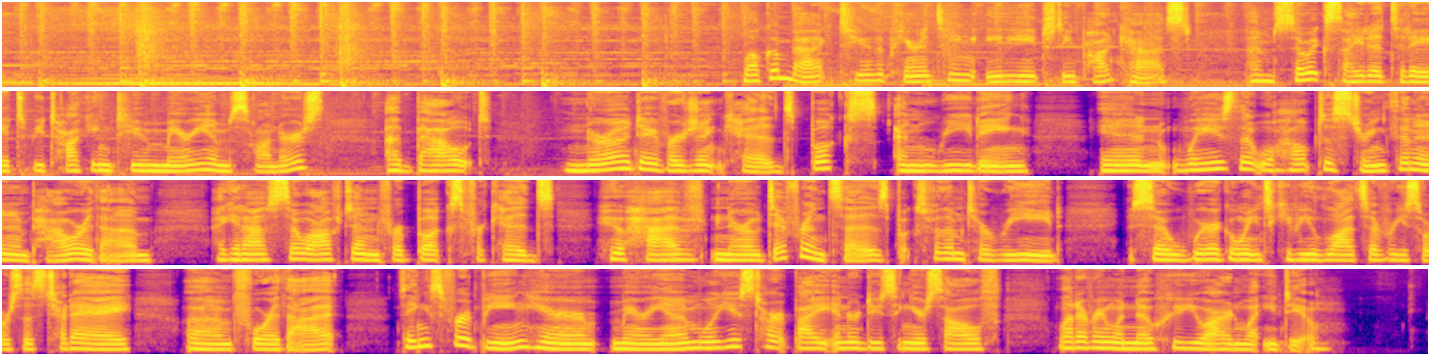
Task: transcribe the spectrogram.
Welcome back to the Parenting ADHD podcast. I'm so excited today to be talking to Merriam Saunders about neurodivergent kids, books, and reading in ways that will help to strengthen and empower them. I get asked so often for books for kids who have neurodifferences, books for them to read. So we're going to give you lots of resources today um, for that. Thanks for being here, Merriam. Will you start by introducing yourself? Let everyone know who you are and what you do.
